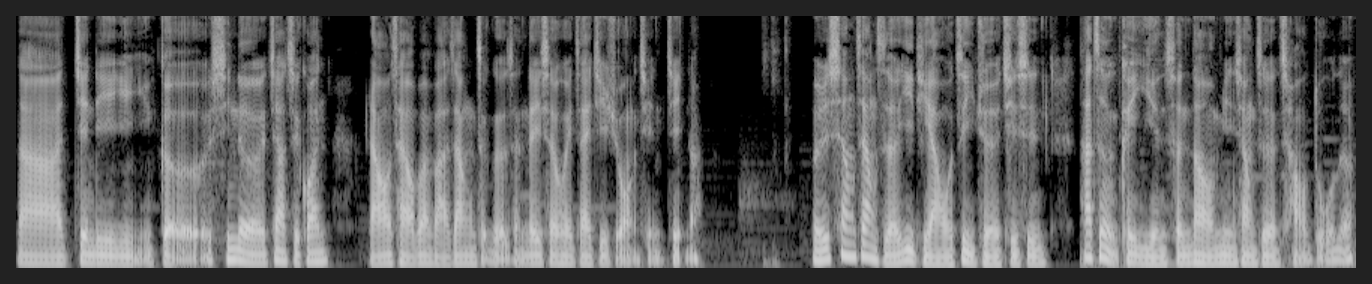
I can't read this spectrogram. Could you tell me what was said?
那建立一个新的价值观，然后才有办法让整个人类社会再继续往前进啊。而像这样子的议题啊，我自己觉得其实。它这个可以延伸到面向真的超多的，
